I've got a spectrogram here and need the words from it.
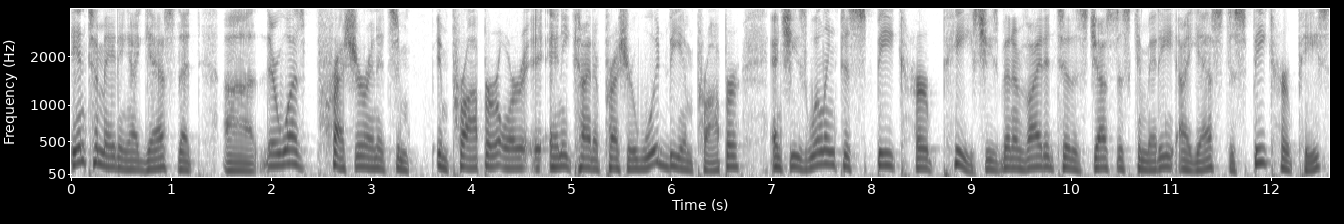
intimating, I guess, that uh, there was pressure and it's improper or any kind of pressure would be improper, and she's willing to speak her piece. She's been invited to this Justice Committee, I guess, to speak her piece.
